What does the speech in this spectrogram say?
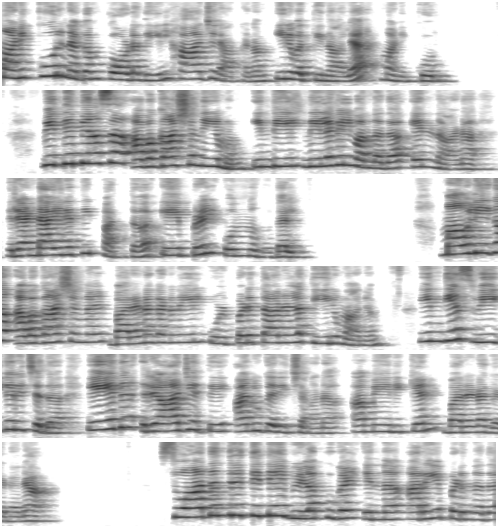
മണിക്കൂറിനകം കോടതിയിൽ ഹാജരാക്കണം? ഇരുപത്തിനാല് മണിക്കൂർ. വിദ്യാഭ്യാസ അവകാശ നിയമം ഇന്ത്യയിൽ നിലവിൽ വന്നത് എന്നാണ് രണ്ടായിരത്തി പത്ത് ഏപ്രിൽ ഒന്നു മുതൽ. മൗലിക അവകാശങ്ങൾ ഭരണഘടനയിൽ ഉൾപ്പെടുത്താനുള്ള തീരുമാനം ഇന്ത്യ സ്വീകരിച്ചത് ഏത് രാജ്യത്തെ അനുകരിച്ചാണ്? അമേരിക്കൻ ഭരണഘടന. സ്വാതന്ത്ര്യത്തിന്റെ വിളക്കുകൾ എന്ന് അറിയപ്പെടുന്നത്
